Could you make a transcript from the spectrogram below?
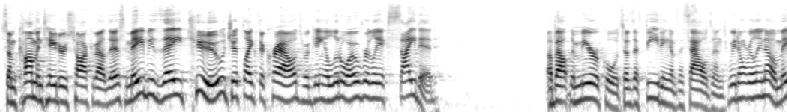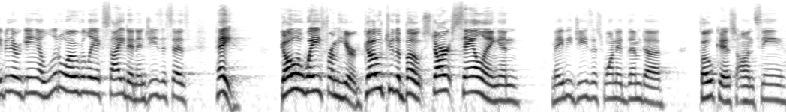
Some commentators talk about this. Maybe they too, just like the crowds, were getting a little overly excited about the miracles of the feeding of the thousands. We don't really know. Maybe they were getting a little overly excited, and Jesus says, Hey, go away from here, go to the boat, start sailing. And maybe Jesus wanted them to focus on seeing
